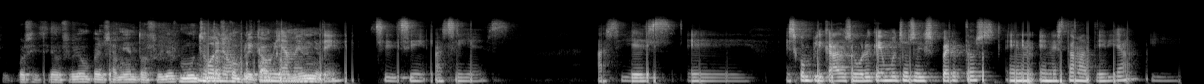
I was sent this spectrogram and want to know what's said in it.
suposición suya, un pensamiento suyo es mucho más complicado que a un niño. obviamente. Sí, sí, así es. Así es. Eh, es complicado, seguro que hay muchos expertos en, en esta materia y,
